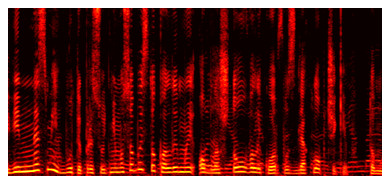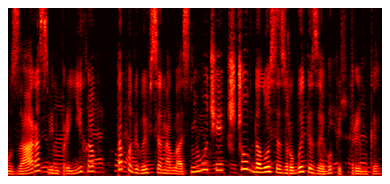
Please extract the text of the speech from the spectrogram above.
Він не зміг бути присутнім особисто, коли ми облаштовували корпус для хлопчиків. Тому зараз він приїхав та подивився на власні очі, що вдалося зробити за його підтримки.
